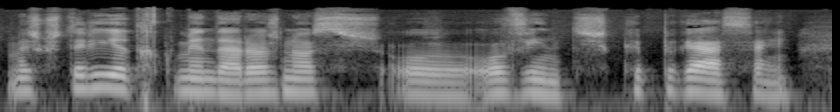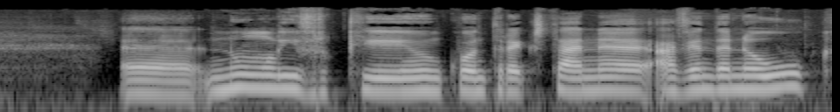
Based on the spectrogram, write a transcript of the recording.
mas gostaria de recomendar aos nossos ouvintes que pegassem uh, num livro que encontrei que está na, à venda na UC,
